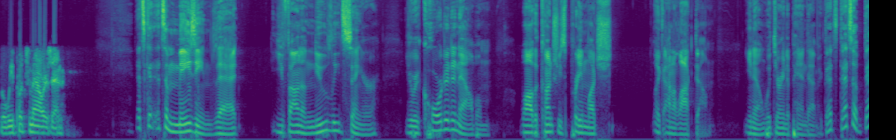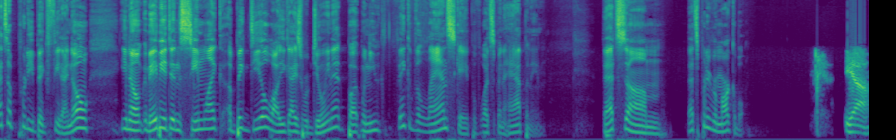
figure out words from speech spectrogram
but we put some hours in. It's it's amazing that you found a new lead singer, you recorded an album while the country's pretty much like on a lockdown you know, with during the pandemic. That's that's a that's a pretty big feat. I know, you know, maybe it didn't seem like a big deal while you guys were doing it, but when you think of the landscape of what's been happening, that's um that's pretty remarkable. Yeah,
